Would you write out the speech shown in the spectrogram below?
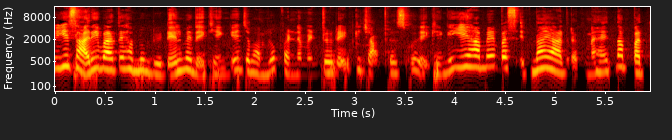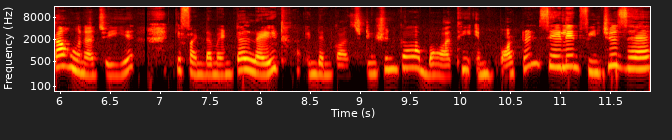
तो ये सारी बातें हम लोग डिटेल में देखेंगे, जब हम लोग फंडामेंटल राइट के चैप्टर्स को देखेंगे। ये हमें बस इतना याद रखना है, इतना पता होना चाहिए कि फंडामेंटल राइट इंडियन कॉन्स्टिट्यूशन का बहुत ही इंपॉर्टेंट सेलियन फीचर्स है,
